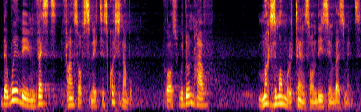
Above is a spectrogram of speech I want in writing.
the way they invest funds of SSNIT is questionable because we don't have maximum returns on these investments.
